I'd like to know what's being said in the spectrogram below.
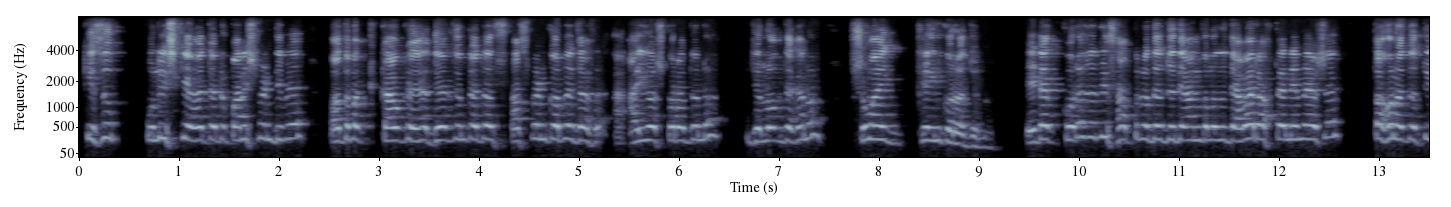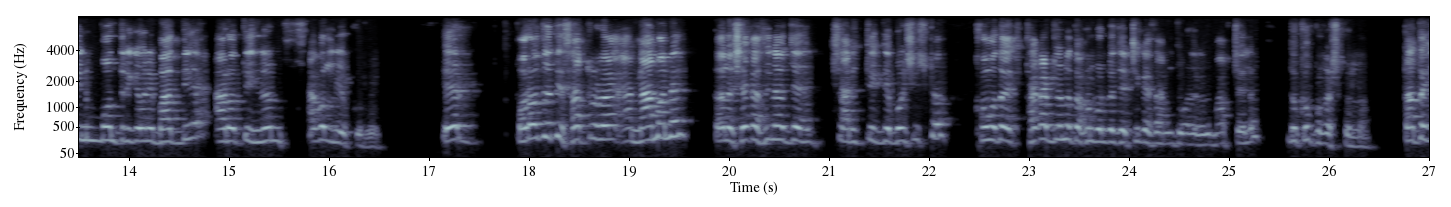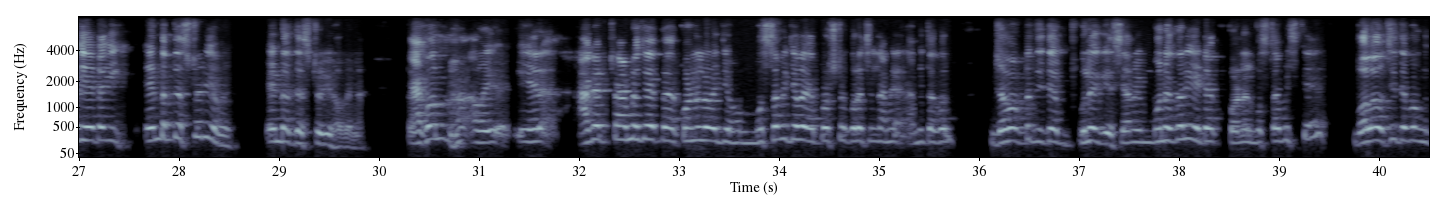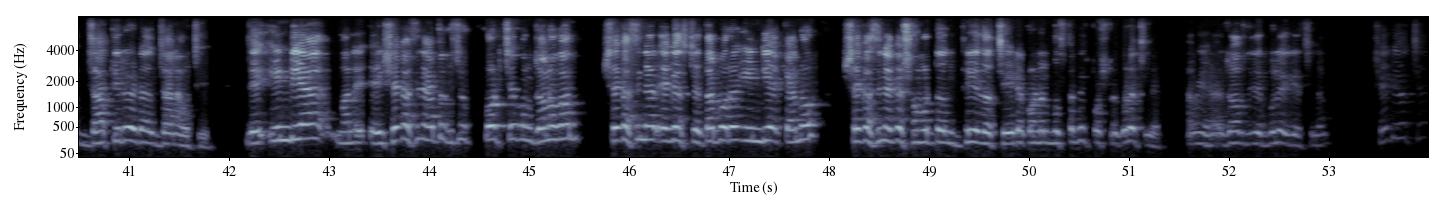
কিছু পুলিশকে হয়তো একটু পানিশমেন্ট দিবে অথবা কাউকে দু একজনকে হয়তো সাসপেন্ড করবে আইওয়াস করার জন্য যে লোক দেখানো সময় ক্লিন করার জন্য। এটা করে যদি ছাত্রদের যদি আন্দোলন যদি আবার রাস্তায় নেমে আসে, তখন হয়তো তিন মন্ত্রীকে উনি বাদ দিয়ে আরও তিনজন ছাগল নিয়োগ করবে। এর পরও যদি ছাত্ররা না মানে তাহলে শেখ হাসিনার যে চারিত্রিক যে বৈশিষ্ট্য, ক্ষমতায় থাকার জন্য তখন বলবে যে, ঠিক আছে, আমি তোমাদের মাপ চাইলাম, দুঃখ প্রকাশ করলাম। তাতে কি এটা কি এন্ড অফ দ্য স্টোরি হবে? এন্ড অফ দ্য স্টোরি হবে না। এখন ওই এর আগের টার্মে যে কর্নেল ওই যে মুস্তাফি যে প্রশ্ন করেছিলেন, আমি আমি তখন জবাবটা দিতে ভুলে গেছি। আমি মনে করি এটা কর্নেল মুস্তাফিজকে বলা উচিত এবং জাতিরও এটা জানা উচিত যে ইন্ডিয়া মানে এই শেখ হাসিনা এত কিছু করছে এবং জনগণ শেখ হাসিনার এগেনস্টে তারপরে ইন্ডিয়া কেন শেখ হাসিনাকে সমর্থন দিয়ে যাচ্ছে? এটা কর্নেল মুস্তাফিজ প্রশ্ন করেছিলেন। আমি জবাব দিতে ভুলে গেছিলাম। সেটি হচ্ছে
